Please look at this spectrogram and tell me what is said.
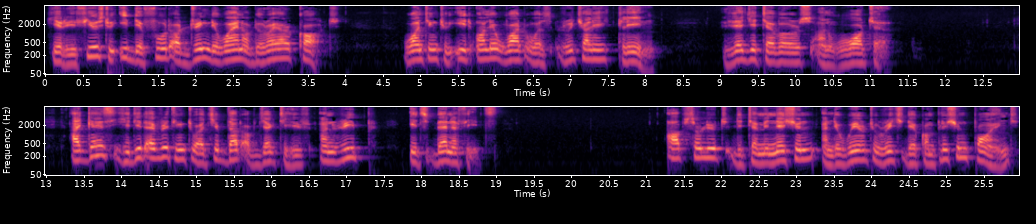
He refused to eat the food or drink the wine of the royal court, wanting to eat only what was ritually clean vegetables and water. I guess he did everything to achieve that objective and reap its benefits. Absolute determination and the will to reach the completion point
